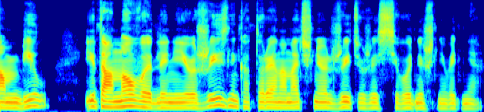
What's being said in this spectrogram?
том, что его личность абсолютно самодостаточного человека не могла не привлекать к себе. И сам Билл и та новая для нее жизнь, которой она начнет жить уже с сегодняшнего дня.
